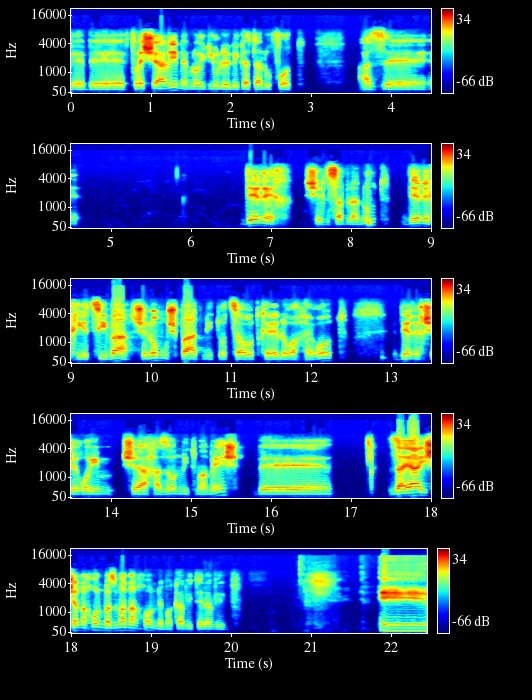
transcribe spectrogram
ובהפרש שערים הם לא הגיעו לליגת האלופות. אז אה, דרך של סבלנות, דרך יציבה שלא מושפעת מתוצאות כאלה או אחרות, דרך שרואים שהחזון מתממש, וזה היה האיש הנכון בזמן הנכון למכבי תל אביב. אה,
